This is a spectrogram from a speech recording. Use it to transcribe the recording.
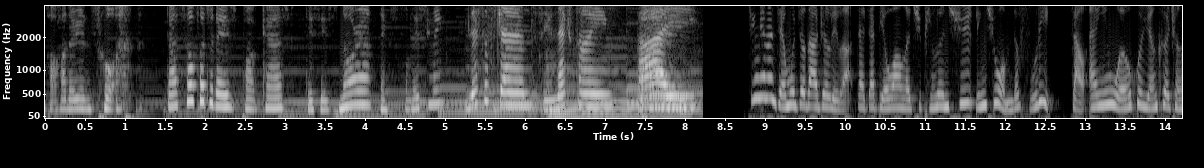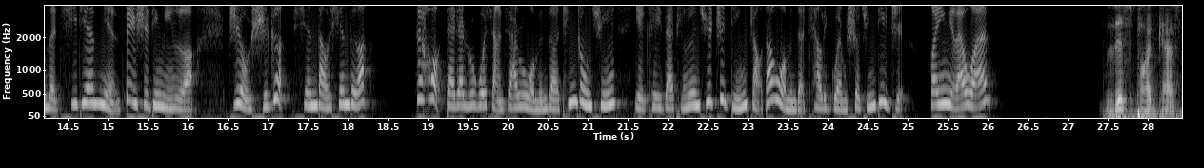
好好的认错。That's all for today's podcast. This is Nora. Thanks for listening. This is Jen. See you next time. Bye. 今天的节目就到这里了，大家别忘了去评论区领取我们的福利——早安英文会员课程的七天免费试听名额，只有十个，先到先得。最后，大家如果想加入我们的听众群，也可以在评论区置顶找到我们的 Telegram 社群地址。欢迎你来玩。This podcast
